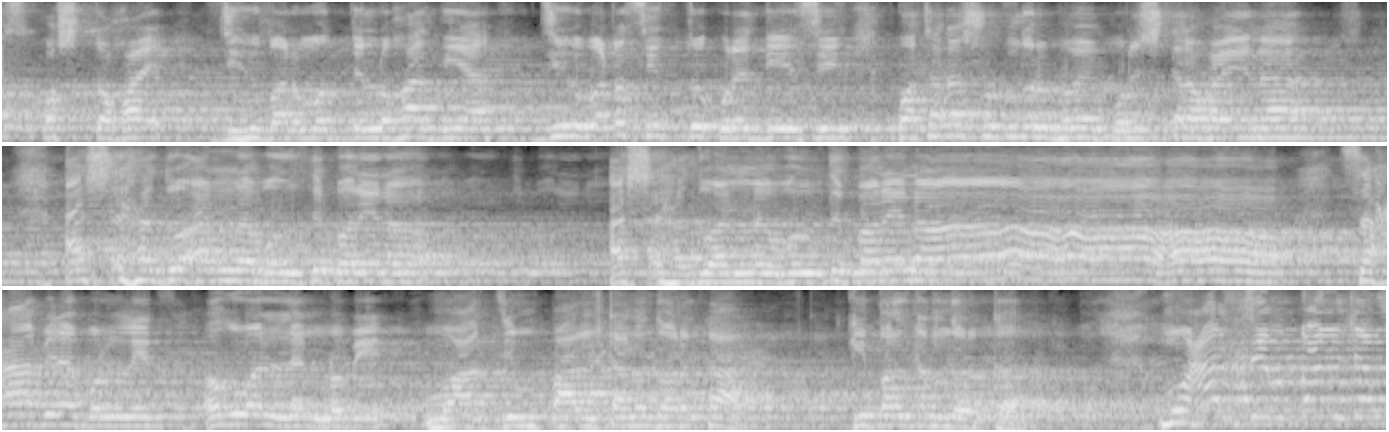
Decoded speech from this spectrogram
অস্পষ্ট হয়। জিহুবার মধ্যে লোহা দিয়া জিহুবাটা ছিদ্র করে দিয়েছি। কথাটা সুন্দরভাবে পরিষ্কার হয় না। আশহাদু আল্লাহ বলতে পারে না। আশহাদু আল্লাহ বলতে পারে না। সাহাবিরা বললেন, ওগো নবী, মুআজ্জিম পাল্টানো দরকার। কি পাল্টানো দরকার? মুআজ্জিম পাল্টানো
